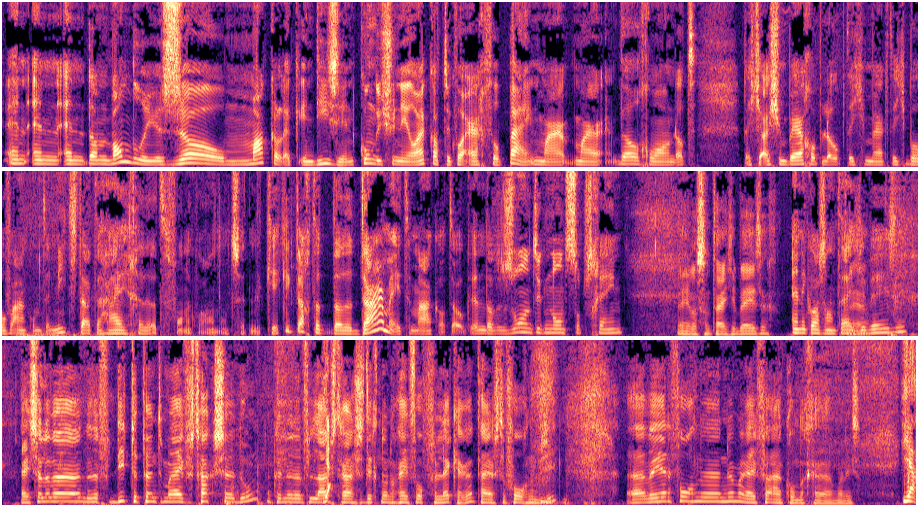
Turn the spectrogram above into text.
En, en, en dan wandel je zo makkelijk in die zin, conditioneel. Hè? Ik had natuurlijk wel erg veel pijn, maar, maar wel gewoon dat, dat je als je een berg oploopt, dat je merkt dat je bovenaan komt en niet staat te hijgen. Dat vond ik wel een ontzettende kick. Ik dacht dat, dat het daarmee te maken had ook. En dat de zon natuurlijk non-stop scheen. En je was een tijdje bezig. En ik was al een tijdje Ja. bezig. Hey, zullen we de dieptepunten maar even straks eh, doen? Dan kunnen de luisteraars zich nog even op verlekkeren tijdens de volgende muziek. Eh, wil jij de volgende nummer even aankondigen, Marlies? Ja,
